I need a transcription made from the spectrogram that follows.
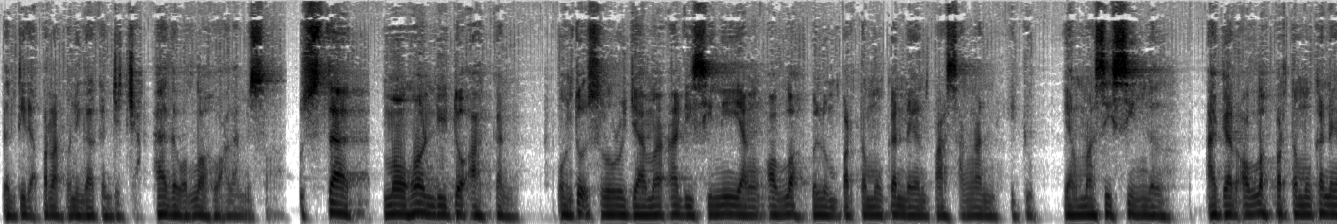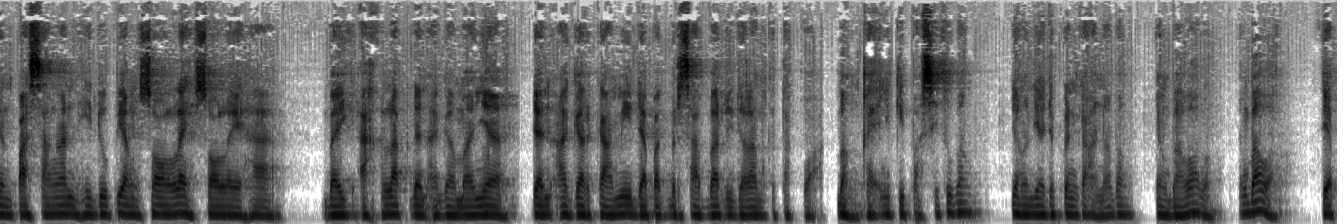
dan tidak pernah meninggalkan jejak. Hada wallahu a'lam Ustaz, mohon didoakan untuk seluruh jamaah di sini yang Allah belum pertemukan dengan pasangan hidup yang masih single agar Allah pertemukan dengan pasangan hidup yang soleh soleha baik akhlak dan agamanya dan agar kami dapat bersabar di dalam ketakwaan. Bang, kayaknya kipas itu bang Jangan dihadapkan ke anak bang. Yang bawah bang. Yang bawah. Siap.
